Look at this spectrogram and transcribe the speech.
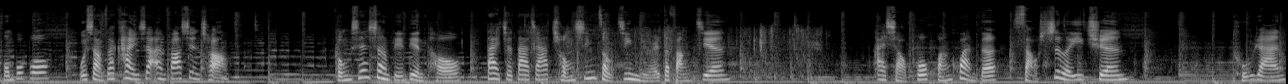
冯波波，我想再看一下案发现场。”冯先生点点头，带着大家重新走进女儿的房间。艾小坡缓缓地扫视了一圈，突然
